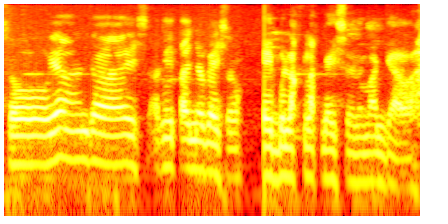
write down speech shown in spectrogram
So, yan guys. Nakita nyo guys, oh. May bulaklak guys, oh, na mangga. oh.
